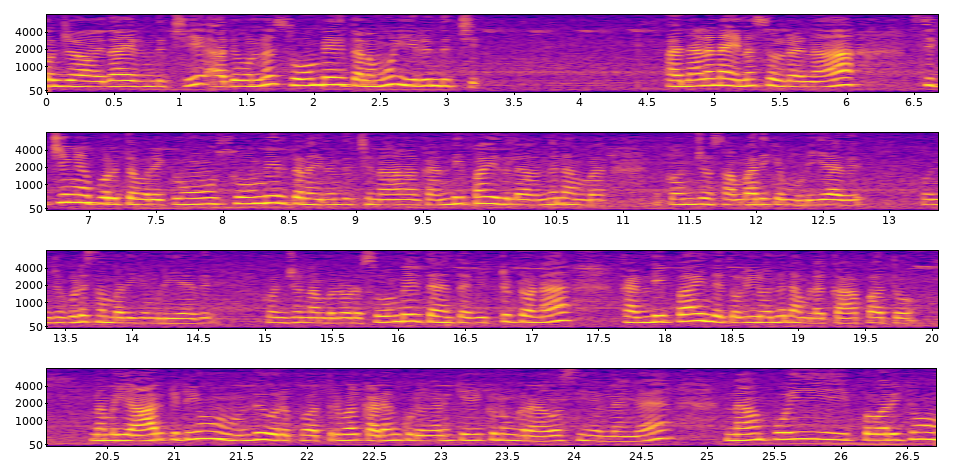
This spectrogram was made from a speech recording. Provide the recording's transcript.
கொஞ்சம் இதாக இருந்துச்சு. அது ஒன்று சோம்பேறித்தனமும் இருந்துச்சு. அதனால நான் என்ன சொல்றேன்னா ஸ்டிச்சிங்கை பொறுத்த வரைக்கும் சோம்பேறித்தனம் இருந்துச்சுன்னா கண்டிப்பாக இதில் வந்து நம்ம கொஞ்சம் சம்பாதிக்க முடியாது. கொஞ்சம் கூட சம்பாதிக்க முடியாது. கொஞ்சம் நம்மளோட சோம்பேறித்தனத்தை விட்டுட்டோம்னா கண்டிப்பாக இந்த தொழில் வந்து நம்மளை காப்பாற்றும் நம்ம யார்கிட்டயும் வந்து ஒரு பத்து ரூபா கடன் கொடுங்கன்னு கேட்கணுங்கிற அவசியம் இல்லைங்க. நான் போய் இப்போ வரைக்கும்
